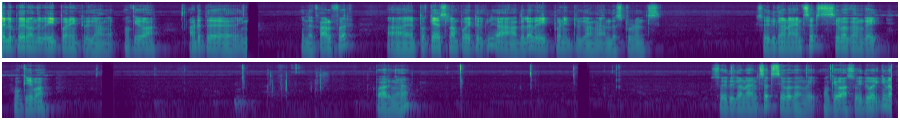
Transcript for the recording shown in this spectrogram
ஏழு பேர் வந்து வெயிட் பண்ணிகிட்ருக்காங்க இருக்காங்க. ஓகேவா அடுத்த இந்த- கால்ஃபர் இப்போ கேஸ்லாம் போயிட்டுருக்கு இல்லையா? அதில் வெயிட் பண்ணிகிட்ருக்காங்க அந்த ஸ்டூடெண்ட்ஸ் ஸோ இதுக்கான ஆன்சர் சிவகங்கை. ஓகேவா பாருங்கள் ஸோ இதுக்கான ஆன்சர் சிவகங்கை. ஓகேவா ஸோ இது வரைக்கும்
